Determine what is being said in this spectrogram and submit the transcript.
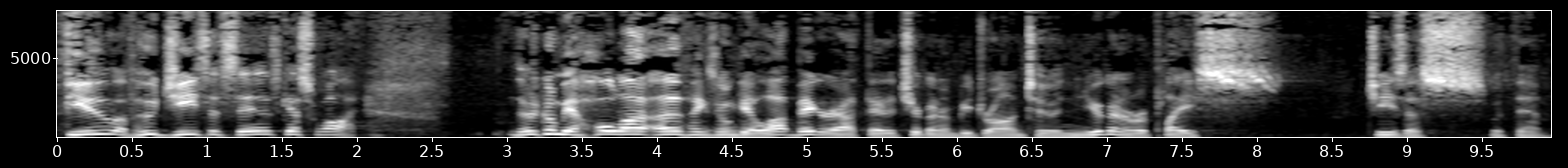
view of who Jesus is. Guess what? There's going to be a whole lot of other things going to get a lot bigger out there that you're going to be drawn to, and you're going to replace Jesus with them.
